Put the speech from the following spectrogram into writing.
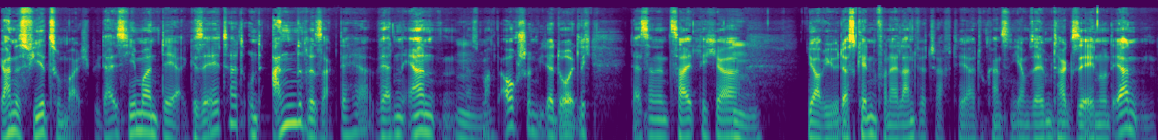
Johannes 4 zum Beispiel, da ist jemand, der gesät hat und andere, sagt der Herr, werden ernten. Mhm. Das macht auch schon wieder deutlich, da ist ein zeitlicher, mhm. ja, wie wir das kennen von der Landwirtschaft her, du kannst nicht am selben Tag säen und ernten.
